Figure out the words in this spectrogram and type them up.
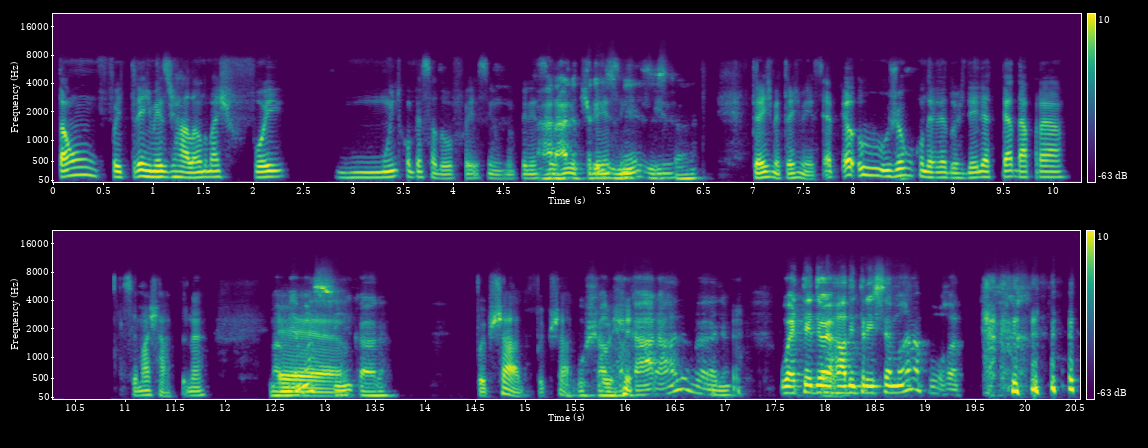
então, foi três meses ralando, mas foi muito compensador. Foi, assim, uma experiência. Caralho, três experiência meses, incrível. cara. Três meses, três meses. É, o, o jogo, quando ele é 2 dele, até dá pra ser mais rápido, né? Mas mesmo É, assim, cara. Foi puxado, foi puxado. Puxado Foi- pra caralho, velho. O ET deu É. errado em três semanas, porra.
